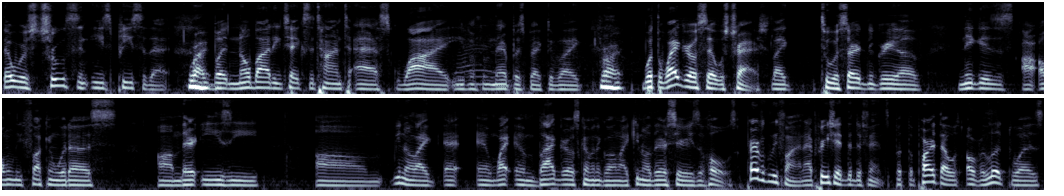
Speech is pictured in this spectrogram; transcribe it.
there was truths in each piece of that. Right. But nobody takes the time to ask why, even from their perspective. Like Right. what the white girl said was trash. Like to a certain degree of niggas are only fucking with us. Um, they're easy. Um, you know, like and white and black girls coming and going like, you know, they're a series of holes. Perfectly fine. I appreciate the defense, but the part that was overlooked was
